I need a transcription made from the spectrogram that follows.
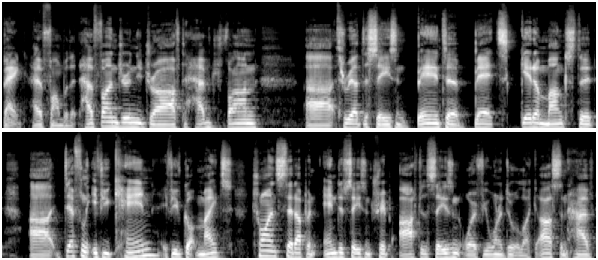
bang, have fun with it. Have fun during the draft. Have fun uh, throughout the season. Banter, bets, get amongst it. Uh, definitely, if you can, if you've got mates, try and set up an end of season trip after the season, or if you want to do it like us and have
